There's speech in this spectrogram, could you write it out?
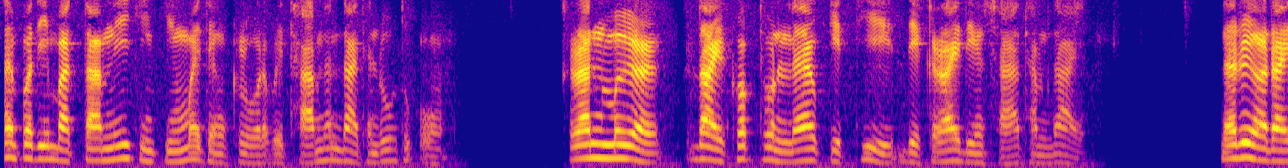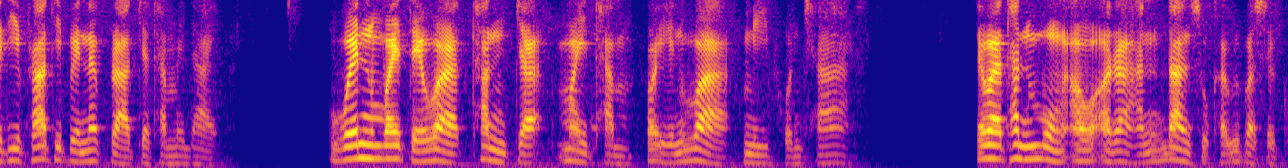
ท่านปฏิบัติตามนี้จริง ๆ ไม่ต้องกลัวเราไปถามท่านได้ท่านรู้ทุกองค์ ครั้นเมื่อได้ครบถ้วนแล้วกิจที่เด็กไร้เดียงสาทำได้ และเรื่องอะไรที่พระที่เป็นนักปราชญ์จะทำไม่ได้ เว้นไว้แต่ว่าท่านจะไม่ทำเพราะเห็นว่ามีผลช้า แต่ว่าท่านมุ่งเอาอรหันต์ด้านสุขวิปัสสโก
